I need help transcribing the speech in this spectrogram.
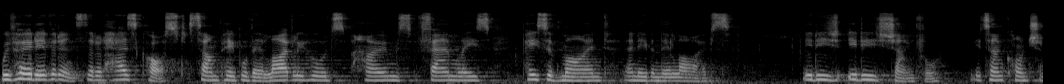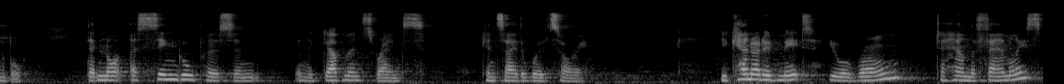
We've heard evidence that it has cost some people their livelihoods, homes, families, peace of mind and even their lives. It is, it is shameful, it's unconscionable that not a single person in the government's ranks can say the word sorry. You cannot admit you are wrong to hound the families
